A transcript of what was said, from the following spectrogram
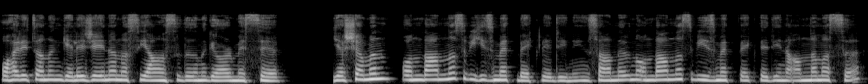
o haritanın geleceğine nasıl yansıdığını görmesi, yaşamın ondan nasıl bir hizmet beklediğini, insanların ondan nasıl bir hizmet beklediğini anlaması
